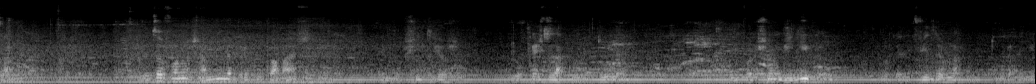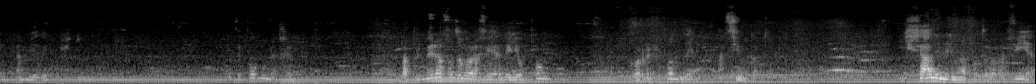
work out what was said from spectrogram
la muralla. De todas formas, a mí me preocupa más en los sitios lo que es la cultura. Y por eso en mi libro lo que defiendo es la cultura y el cambio de costumbres. Y te pongo un ejemplo. La primera fotografía que yo pongo corresponde a Acción Católica. Y salen en la fotografía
